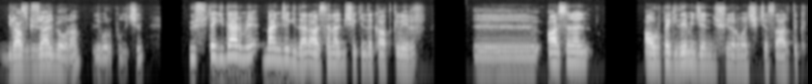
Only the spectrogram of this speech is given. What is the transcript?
biraz güzel bir oran Liverpool için. Üste gider mi? Bence gider. Arsenal bir şekilde katkı verir. Eee, Arsenal'in Avrupa'ya gidemeyeceğini düşünüyorum açıkçası artık.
